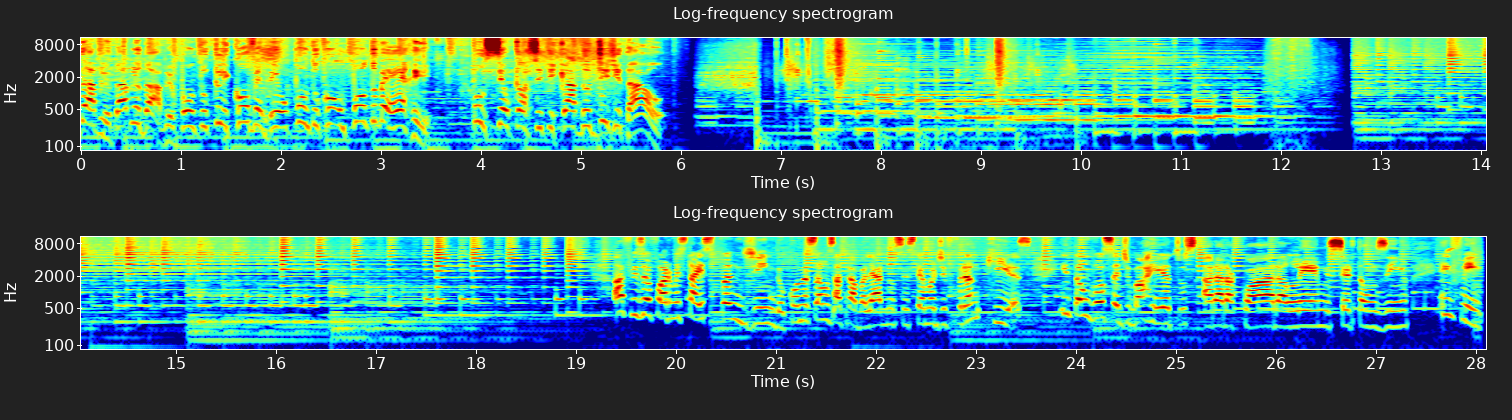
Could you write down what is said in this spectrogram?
www.clicouvendeu.com.br O seu classificado digital. Fisioforma está expandindo. Começamos a trabalhar no sistema de franquias. Então você de Barretos, Araraquara, Leme, Sertãozinho, enfim,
